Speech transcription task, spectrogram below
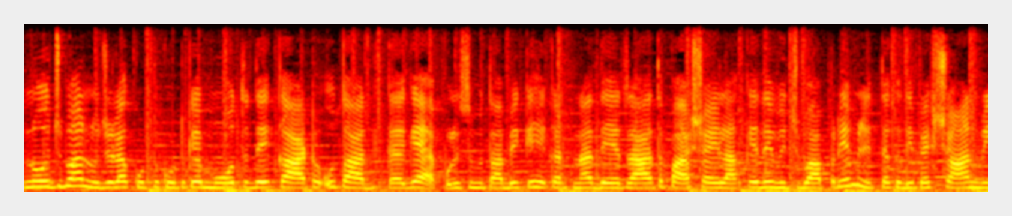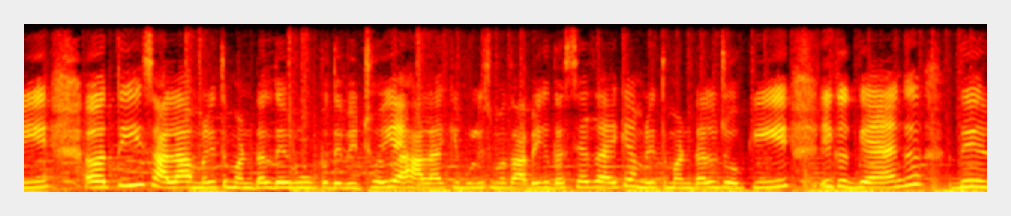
ਨੌਜਵਾਨ ਨੂੰ ਜਿਹੜਾ ਕੁੱਟ-ਕੁੱਟ ਕੇ ਮੌਤ ਦੇ ਘਾਟ ਉਤਾਰ ਦਿੱਤਾ ਗਿਆ ਪੁਲਿਸ ਮੁਤਾਬਿਕ ਇਹ ਘਟਨਾ ਦੇਰ ਰਾਤ ਪਾਸ਼ਾ ਇਲਾਕੇ ਦੇ ਵਿੱਚ ਵਾਪਰੀ ਮ੍ਰਿਤਕ ਦੀ ਪਛਾਣ ਵੀ ਅ, 30 ਸਾਲਾ ਅੰਮ੍ਰਿਤ ਮੰਡਲ ਦੇ ਰੂਪ ਦੇ ਵਿੱਚ ਹੋਈ ਹੈ। ਹਾਲਾਂਕਿ ਪੁਲਿਸ ਮੁਤਾਬਿਕ ਦੱਸਿਆ ਜਾਏ ਕਿ ਅੰਮ੍ਰਿਤ ਮੰਡਲ ਜੋ ਕਿ ਇੱਕ ਗੈਂਗ ਦੇ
